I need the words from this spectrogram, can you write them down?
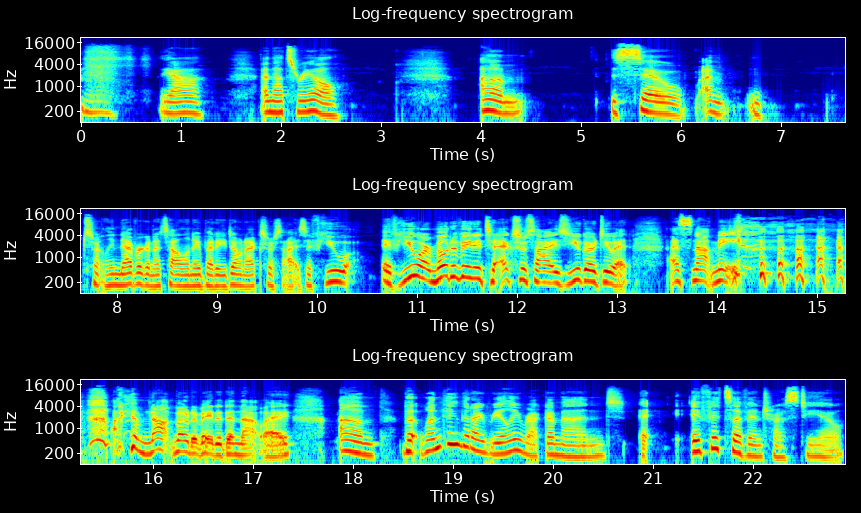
yeah. And that's real. Um so I'm certainly never going to tell anybody don't exercise. If you if you are motivated to exercise, you go do it. That's not me. I am not motivated in that way. Um, but one thing that I really recommend, if it's of interest to you,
